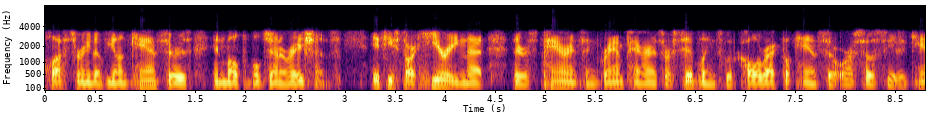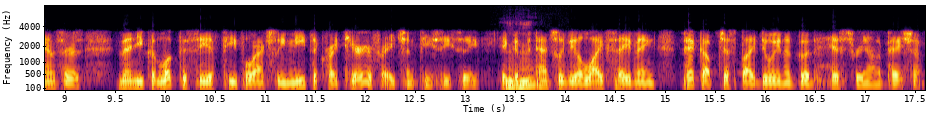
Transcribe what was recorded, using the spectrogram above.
clustering of young cancers in multiple generations. If you start hearing that there's parents and grandparents or siblings with colorectal cancer or associated cancers, then you could look to see if people actually meet the criteria for HNPCC. It mm-hmm. could potentially be a life-saving pickup just by doing a good history on a patient.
